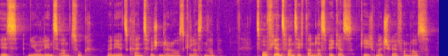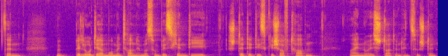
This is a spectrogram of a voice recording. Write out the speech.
ist New Orleans am Zug, wenn ich jetzt keinen zwischendrin ausgelassen habe. 2024 dann Las Vegas, gehe ich mal schwer von aus. Denn man belohnt ja momentan immer so ein bisschen die Städte, die es geschafft haben, ein neues Stadion hinzustellen.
